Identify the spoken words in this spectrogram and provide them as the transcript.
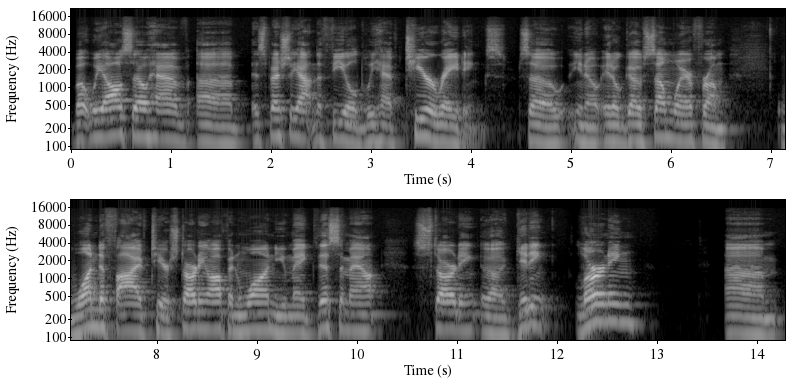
but we also have, uh, especially out in the field, we have tier ratings. So, you know, it'll go somewhere from one to five tier. Starting off in one, you make this amount. Starting, uh, getting, learning, um,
